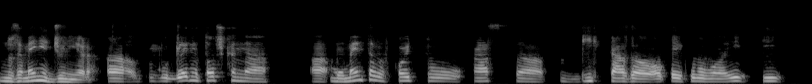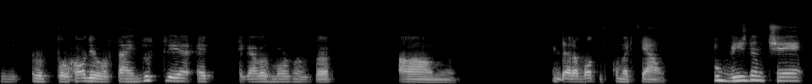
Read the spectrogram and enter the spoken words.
но заменя джуниора. А, от гледна точка на а, момента, в който аз а, бих казал, окей, хубаво, нали, ти си проходил в тази индустрия, е сега възможност да, а, да работиш комерциално. Тук виждам, че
